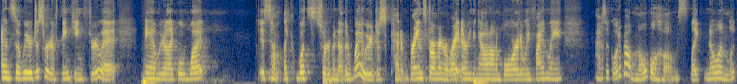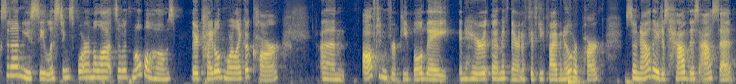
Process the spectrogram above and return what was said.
And so we were just sort of thinking through it, and we were like, well, what is some like what's sort of another way? We were just kind of brainstorming, or writing everything out on a board, and we finally. I was like, what about mobile homes? Like, no one looks at them. You see listings for them a lot. So, with mobile homes, they're titled more like a car. Um, often for people, they inherit them if they're in a 55 and over park. So now they just have this asset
